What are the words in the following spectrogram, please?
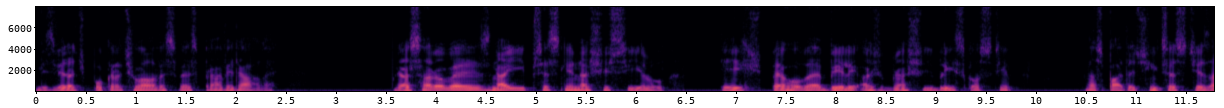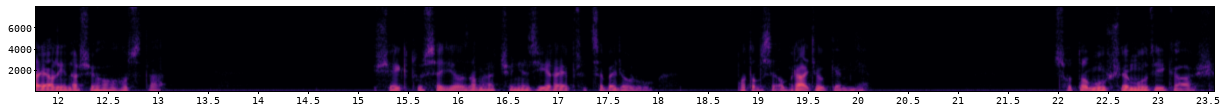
Vyzvědač pokračoval ve své zprávě dále. Gasarové znají přesně naši sílu. Jejich špehové byli až v naší blízkosti. Na zpáteční cestě zajali našeho hosta. Šejk tu seděl zamračeně zíraje před sebe dolů. Potom se obrátil ke mně. Co tomu všemu říkáš?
